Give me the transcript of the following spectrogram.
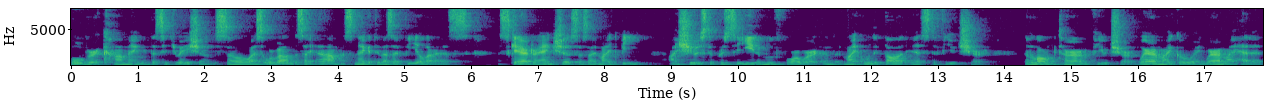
overcoming the situation. So, as overwhelmed as I am, as negative as I feel, or as scared or anxious as I might be, I choose to proceed and move forward. And my only thought is the future, the long term future. Where am I going? Where am I headed?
